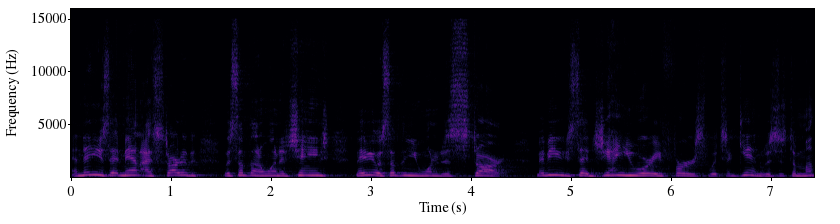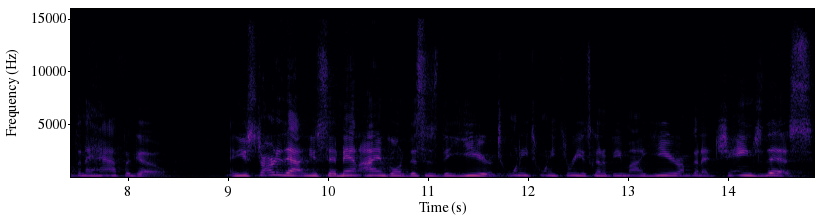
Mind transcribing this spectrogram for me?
And then you said, man, I started with something I want to change. Maybe it was something you wanted to start. Maybe you said January 1st, which again was just a month and a half ago. And you started out and you said, man, I am going, this is the year. 2023 is going to be my year. I'm going to change this.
